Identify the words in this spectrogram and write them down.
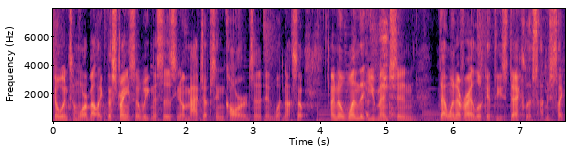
go into more about like the strengths and weaknesses, you know, matchups and cards and, and whatnot. So I know one that you Sure. mentioned that whenever I look at these deck lists, I'm just like,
